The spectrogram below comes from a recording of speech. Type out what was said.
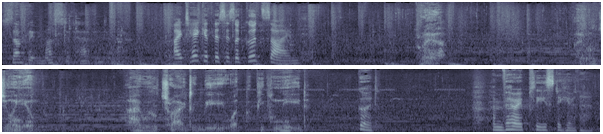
Something must have happened here. I take it this is a good sign. Freya, I will join you. I will try to be what the people need. Good. I'm very pleased to hear that.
